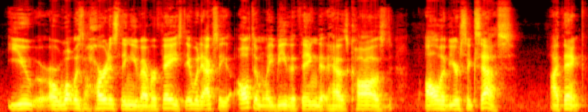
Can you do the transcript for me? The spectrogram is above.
you or what was the hardest thing you've ever faced, it would actually ultimately be the thing that has caused all of your success. I think.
